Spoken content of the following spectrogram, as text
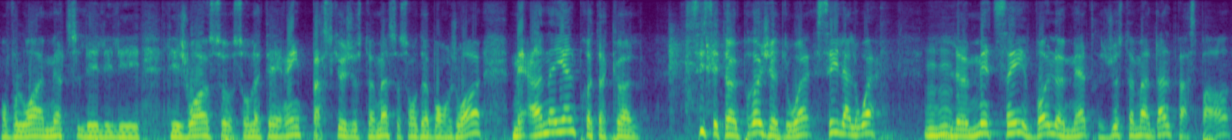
vont vouloir mettre les, les, les, les joueurs sur, sur le terrain parce que, justement, ce sont de bons joueurs. Mais en ayant le protocole, si c'est un projet de loi, c'est la loi. Le médecin va le mettre justement dans le passeport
